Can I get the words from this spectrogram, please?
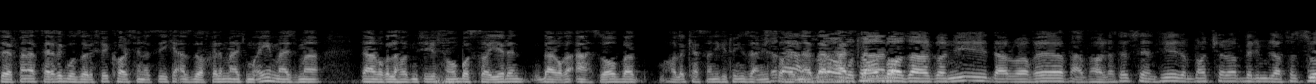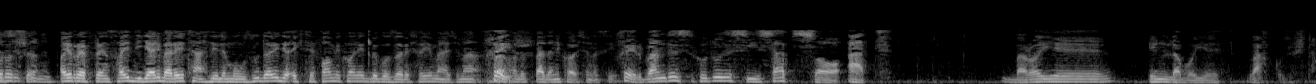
صرفا از طریق گزارش کارشناسی که از داخل مجموعه مجمع در واقع لحاظ میشه یا شما با سایر در واقع احزاب و حالا کسانی که تو این زمین صاحب نظر هستن. بازرگانی در واقع حالت سنفی ما چرا بریم داتا سیاسی کنیم؟ آیا رفرنس های دیگری برای تحلیل موضوع دارید یا اکتفا می‌کنید به گزارش های مجمع خیر. حالا بدنی کارشناسی. خیر. بنده حدود 300 ساعت برای این لوایح وقت گذاشتم.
